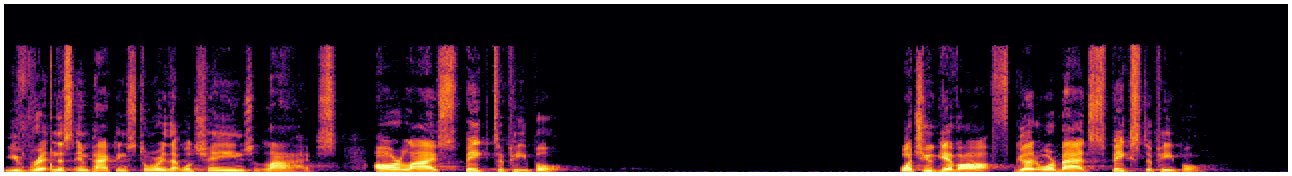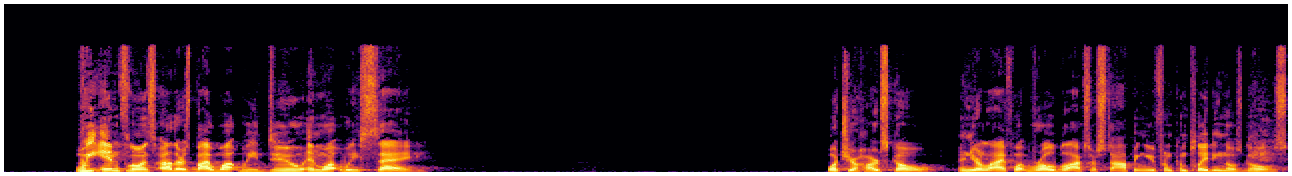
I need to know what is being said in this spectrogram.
you've written this impacting story that will change lives. Our lives speak to people. What you give off, good or bad, speaks to people. We influence others by what we do and what we say. What's your heart's goal in your life? What roadblocks are stopping you from completing those goals?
